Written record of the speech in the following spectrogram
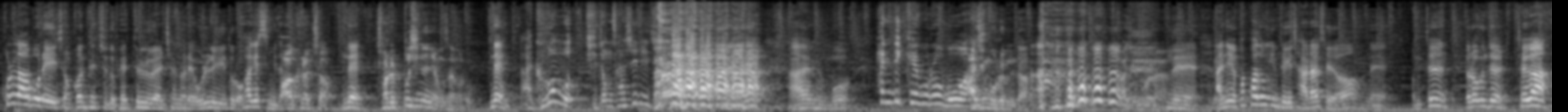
콜라보레이션 컨텐츠도 배틀로얄 채널에 올리도록 하겠습니다. 아 그렇죠. 네, 저를 뿌시는 영상으로. 네, 아 그건 뭐 기정사실이죠. 네. 아유 뭐 핸디캡으로 뭐 아직 모릅니다. 아직 몰라요. 네. 아니요 파파동님 되게 잘하세요. 네. 아무튼 여러분들 제가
